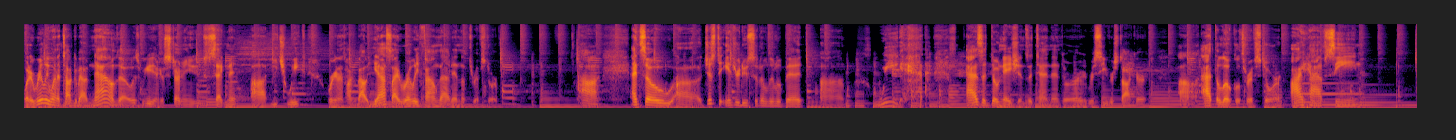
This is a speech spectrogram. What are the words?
What I really want to talk about now, though, is we're going to start a new segment uh, each week. We're going to talk about yes, I really found that in the thrift store. Uh, and so, uh, just to introduce it a little bit, um, we, as a donations attendant or a receiver stalker uh, at the local thrift store, I have seen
